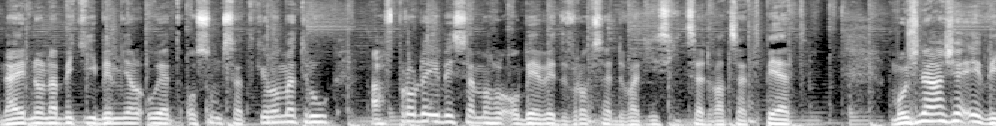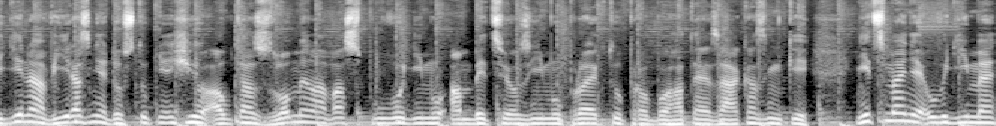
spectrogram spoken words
na jedno nabití by měl ujet 800 km a v prodeji by se mohl objevit v roce 2025. Možná, že i vidina výrazně dostupnějšího auta zlomila vás původnímu ambicioznímu projektu pro bohaté zákazníky. Nicméně uvidíme,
